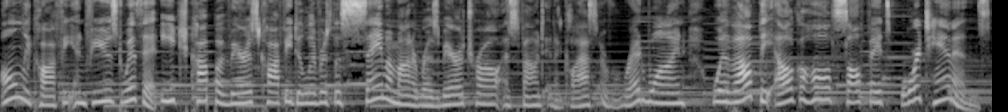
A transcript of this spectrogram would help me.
only coffee infused with it. Each cup of Vera's coffee delivers the same amount of resveratrol as found in a glass of red wine without the alcohol, sulfates, or tannins.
